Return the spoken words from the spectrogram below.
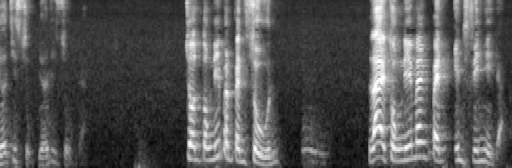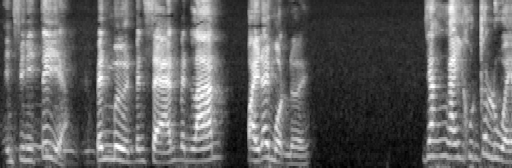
เยอะที่สุด เยอะที่สุดเนี่ยจนตรงนี้มันเป็นศูนย์ และไอ้ตรงนี้แม่งเป็นอินฟินิตอะอินฟินิตี้อะเป็นหมื่นเป็นแสนเป็นล้านไปได้หมดเลย ยังไงคุณก็รวย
